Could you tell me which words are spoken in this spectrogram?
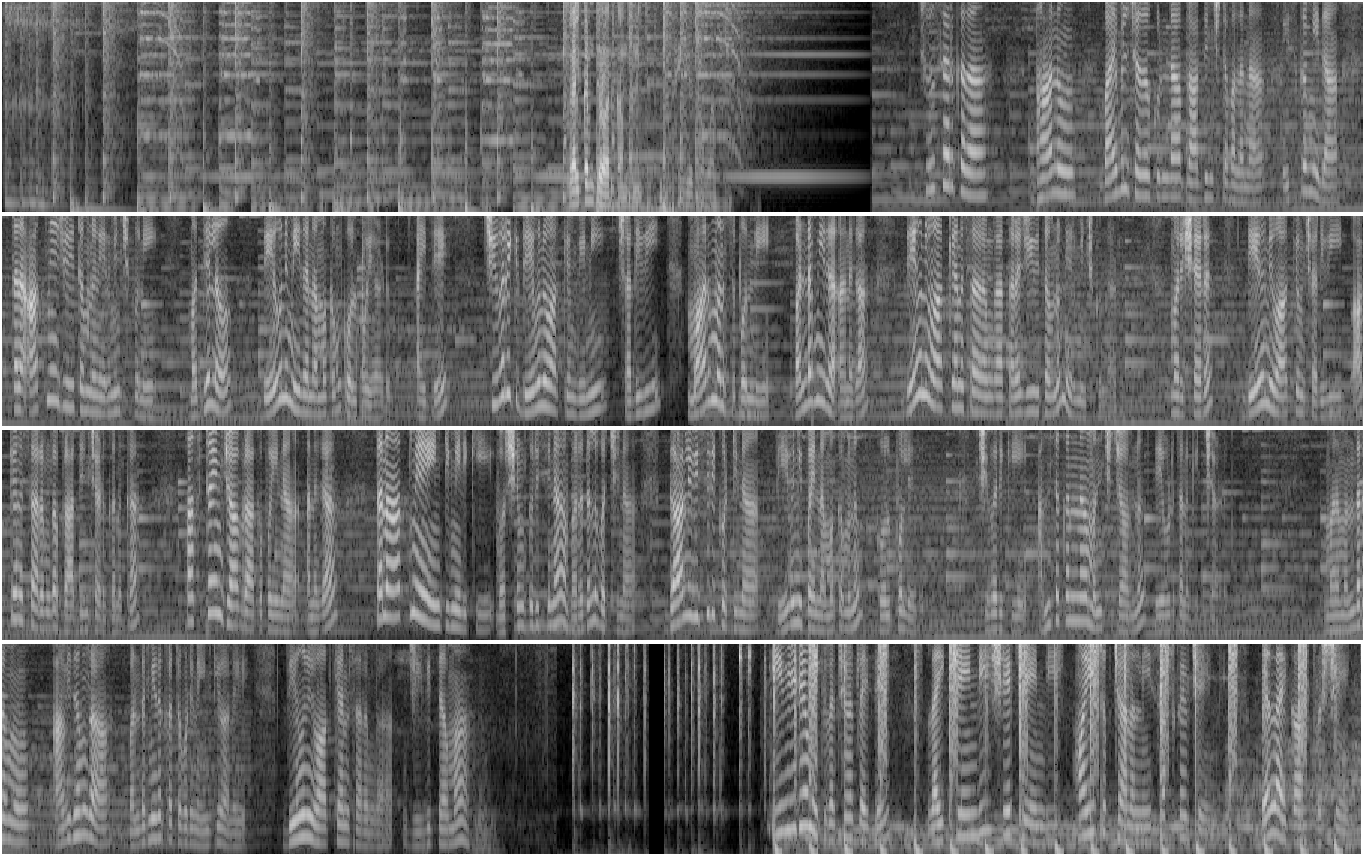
Welcome to our company thank you so much చూశారు కదా? భాను బైబిల్ చదవకుండా ప్రార్థించటం వలన ఇసుక మీద తన ఆత్మీయ జీవితంను నిర్మించుకొని మధ్యలో దేవుని మీద నమ్మకం కోల్పోయాడు. అయితే చివరికి దేవుని వాక్యం విని చదివి మారు మనసు పొంది బండ మీద అనగా దేవుని వాక్యానుసారంగా తన జీవితంను నిర్మించుకున్నాడు. మరి శరత్ దేవుని వాక్యం చదివి వాక్యానుసారంగా ప్రార్థించాడు కనుక ఫస్ట్ టైం జాబ్ రాకపోయినా అనగా తన ఆత్మీయ ఇంటి మీదికి వర్షం కురిసినా వరదలు వచ్చినా గాలి విసిరి కొట్టినా దేవునిపై నమ్మకమును కోల్పోలేదు. చివరికి అంతకన్నా మంచి జాబ్ను దేవుడు తనకిచ్చాడు. మనమందరము ఆ విధంగా బండ మీద కట్టబడిన ఇంటి వాళ్ళే దేవుని వాక్యానుసారంగా జీవిద్దామా? ఈ వీడియో మీకు నచ్చినట్లయితే లైక్ చేయండి షేర్ చేయండి. మా యూట్యూబ్ ఛానల్ని సబ్స్క్రైబ్ చేయండి. బెల్ ఐకాన్ ప్రెస్ చేయండి.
